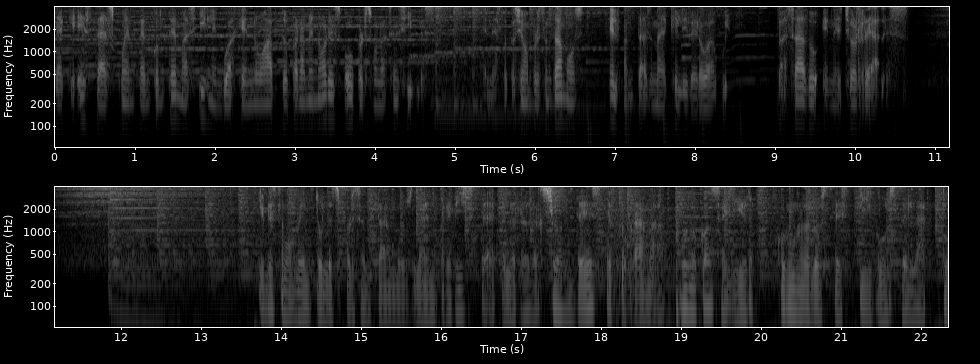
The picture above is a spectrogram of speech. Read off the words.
ya que estas cuentan con temas y lenguaje no apto para menores o personas sensibles. En esta ocasión presentamos El fantasma que liberó a Will, basado en hechos reales. Y en este momento les presentamos la entrevista que la redacción de este programa pudo conseguir con uno de los testigos del acto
